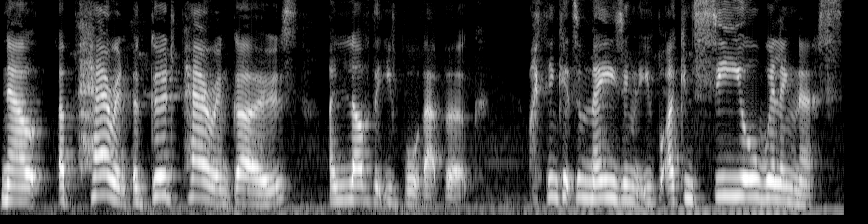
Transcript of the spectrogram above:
Now, a parent, a good parent goes, I love that you've bought that book. I think it's amazing that you've bought, I can see your willingness,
